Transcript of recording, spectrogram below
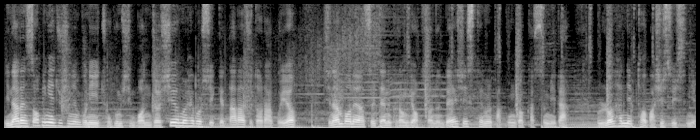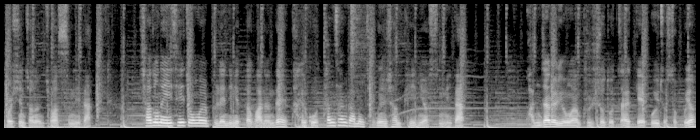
이날은 서빙해 주시는 분이 조금씩 먼저 시음을 해볼 수 있게 따라주더라고요. 지난번에 왔을 때는 그런 게 없었는데 시스템을 바꾼 것 같습니다. 물론 한 입 더 마실 수 있으니 훨씬 저는 좋았습니다. 샤도네이 3종을 블렌딩했다고 하는데 달고 탄산감은 적은 샴페인이었습니다. 관자를 이용한 불쇼도 짧게 보여줬었고요.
